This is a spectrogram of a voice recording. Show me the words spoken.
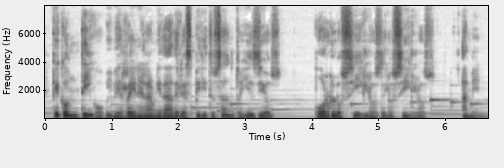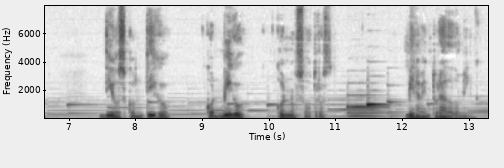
que contigo vive y reina en la unidad del Espíritu Santo y es Dios, por los siglos de los siglos. Amén. Dios contigo, conmigo, con nosotros. Bienaventurado domingo.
